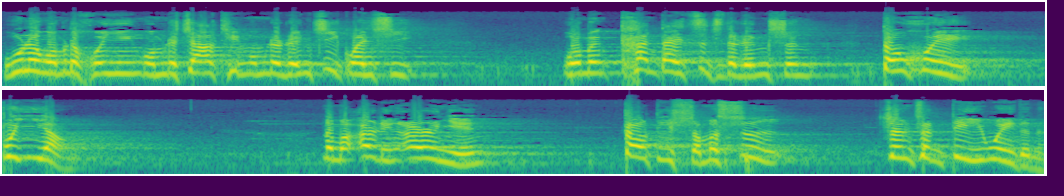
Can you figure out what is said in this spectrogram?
无论我们的婚姻、我们的家庭、我们的人际关系。我们看待自己的人生都会不一样。那么，二零二二年到底什么是真正第一位的呢？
